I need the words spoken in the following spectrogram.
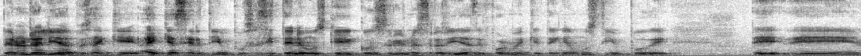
Pero en realidad pues hay que, hay que hacer tiempo, o sea, sí tenemos que construir nuestras vidas de forma que tengamos tiempo de, de, de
